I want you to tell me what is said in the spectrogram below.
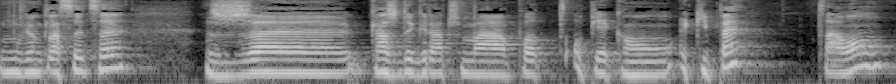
mówią klasycy, że każdy gracz ma pod opieką ekipę całą.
